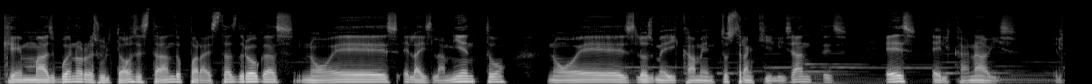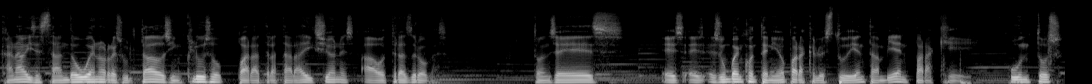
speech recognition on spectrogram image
que más buenos resultados está dando para estas drogas no es el aislamiento, no es los medicamentos tranquilizantes, es el cannabis. El cannabis está dando buenos resultados incluso para tratar adicciones a otras drogas. Entonces es, es- es un buen contenido para que lo estudien también, para que juntos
